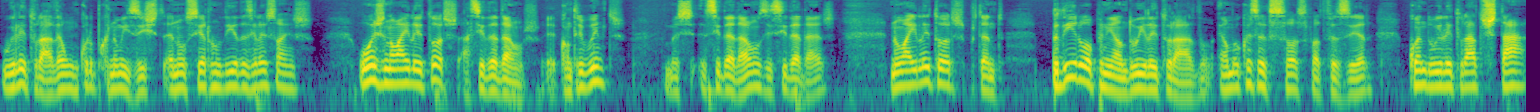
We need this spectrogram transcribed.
O eleitorado é um grupo que não existe a não ser no dia das eleições. Hoje não há eleitores, há cidadãos eh, contribuintes, mas cidadãos e cidadãs não há eleitores. Portanto, Pedir a opinião do eleitorado é uma coisa que só se pode fazer quando o eleitorado está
